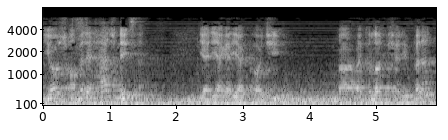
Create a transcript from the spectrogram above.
یا شامل حج نیستن یعنی اگر یک حاجی به بیت الله شریف برن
